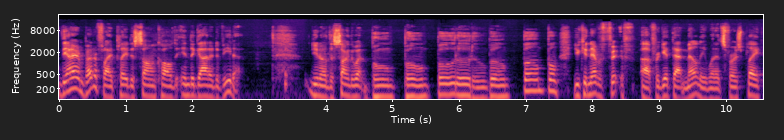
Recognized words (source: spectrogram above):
the Iron Butterfly played a song called In-A-Gadda-Da-Vida. You know, the song that went boom, boom, boo doo doo boom, boom, boom. You can never f- uh, forget that melody when it's first played.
